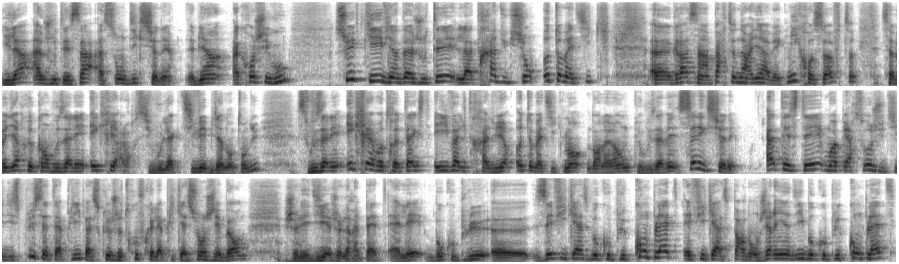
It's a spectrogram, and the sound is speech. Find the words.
il a ajouté ça à son dictionnaire. Eh bien accrochez-vous, SwiftKey vient d'ajouter la traduction automatique euh, grâce à un partenariat avec Microsoft. Ça veut dire que quand vous allez écrire, alors si vous l'activez bien entendu, vous allez écrire votre texte et il va le traduire automatiquement dans la langue que vous avez sélectionnée à tester. Moi perso, j'utilise plus cette appli parce que je trouve que l'application Gboard, je l'ai dit et je le répète, elle est beaucoup plus euh, efficace, beaucoup plus complète, efficace, pardon, j'ai rien dit, beaucoup plus complète.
